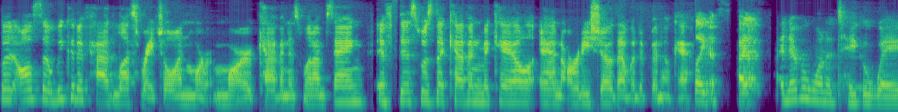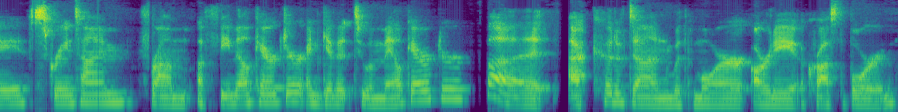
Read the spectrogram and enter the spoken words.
but also we could have had less Rachel and more more Kevin is what I'm saying. If this was the Kevin McHale and Artie show, that would have been okay. Like, I, I never want to take away screen time from a female character and give it to a male character, but I could have done with more Artie across the board,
